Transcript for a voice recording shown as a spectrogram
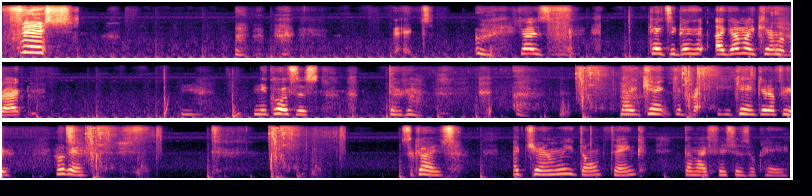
Fish! Guys, guys, I got, I got my camera back. Nicholas, is. there go. Now he can't get back. He can't get up here. Okay. So guys, I generally don't think that my fish is okay.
